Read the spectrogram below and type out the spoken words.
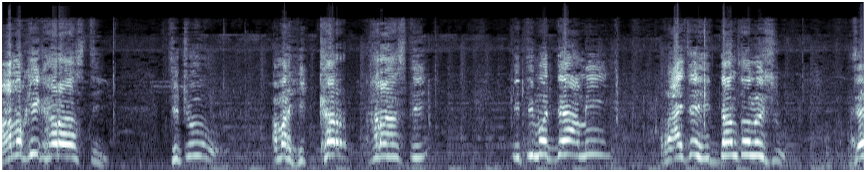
মানসিক হাৰাশাস্তি, যিটো আমাৰ শিক্ষাৰ হাৰাশাস্তি, ইতিমধ্যে আমি ৰাইজে সিদ্ধান্ত লৈছো যে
